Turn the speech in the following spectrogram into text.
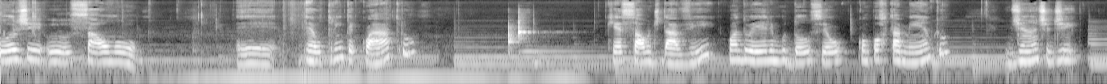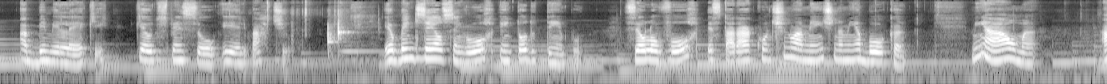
hoje o salmo é, é o 34, que é salmo de Davi, quando ele mudou seu comportamento diante de Abimeleque, que o dispensou e ele partiu. Eu bendizei ao Senhor em todo tempo. Seu louvor estará continuamente na minha boca. Minha alma a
